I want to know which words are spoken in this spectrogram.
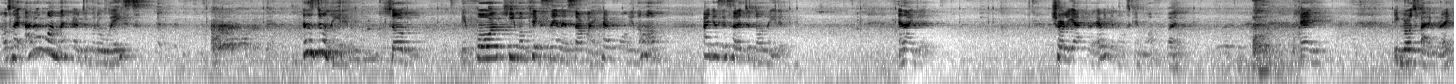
I was like, I don't want my hair to go to waste. So before chemo kicks in and start my hair falling off, I just decided to donate it. And I did. Shortly after, everything else came off, but hey, it grows back, right?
